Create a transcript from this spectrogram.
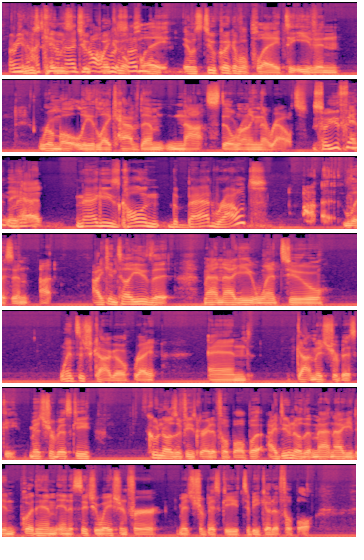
I mean, I can't imagine too all of a sudden. play. It was too quick of a play to even remotely like have them not still running their routes. So you think And they Nag- had Nagy's calling the bad routes? Uh, listen, I, I can tell you that Matt Nagy went to went to Chicago, right, and got Mitch Trubisky. Mitch Trubisky, who knows if he's great at football, but I do know that Matt Nagy didn't put him in a situation for Mitch Trubisky to be good at football.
